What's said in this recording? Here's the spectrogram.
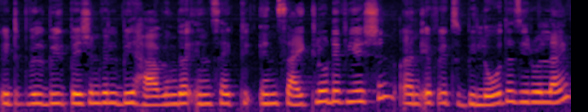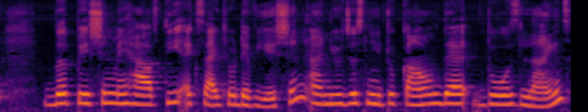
it will be patient will be having the encyclo deviation and if it's below the zero line the patient may have the deviation, and you just need to count the, those lines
